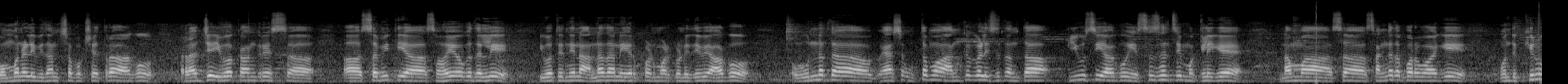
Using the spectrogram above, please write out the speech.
ಬೊಮ್ಮನಹಳ್ಳಿ ವಿಧಾನಸಭಾ ಕ್ಷೇತ್ರ ಹಾಗೂ ರಾಜ್ಯ ಯುವ ಕಾಂಗ್ರೆಸ್ ಸಮಿತಿಯ ಸಹಯೋಗದಲ್ಲಿ ಇವತ್ತಿನ ದಿನ ಅನ್ನದಾನ ಏರ್ಪಾಡು ಮಾಡ್ಕೊಂಡಿದ್ದೀವಿ. ಹಾಗೂ ಉನ್ನತ ವ್ಯಾಸ, ಉತ್ತಮ ಅಂಕ ಗಳಿಸಿದಂಥ ಪಿ ಯು ಸಿ ಹಾಗೂ ಎಸ್ ಎಸ್ ಎಲ್ ಸಿ ಮಕ್ಕಳಿಗೆ ನಮ್ಮ ಸಂಘದ ಪರವಾಗಿ ಒಂದು ಕಿರು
